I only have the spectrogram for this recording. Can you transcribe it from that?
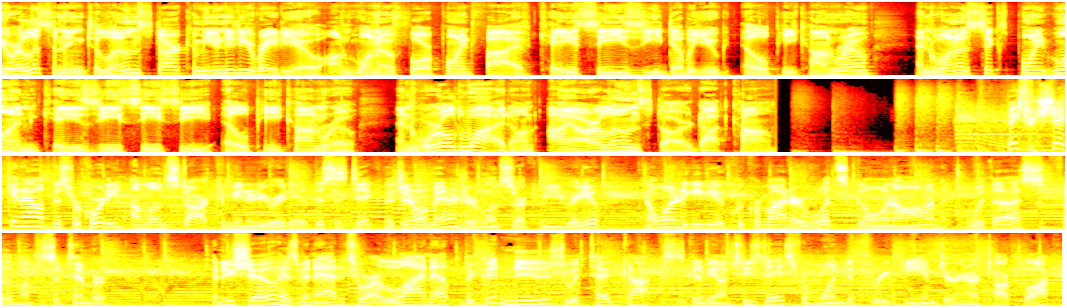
You are listening to Lone Star Community Radio on 104.5 KCZW LP Conroe and 106.1 KZCC LP Conroe and worldwide on irlonestar.com. Thanks for checking out this recording on Lone Star Community Radio. This is Dick, the general manager of Lone Star Community Radio, and I wanted to give you a quick reminder of what's going on with us for the month of September. A new show has been added to our lineup. The Good News with Ted Cox is going to be on Tuesdays from 1 to 3 p.m. during our talk block.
